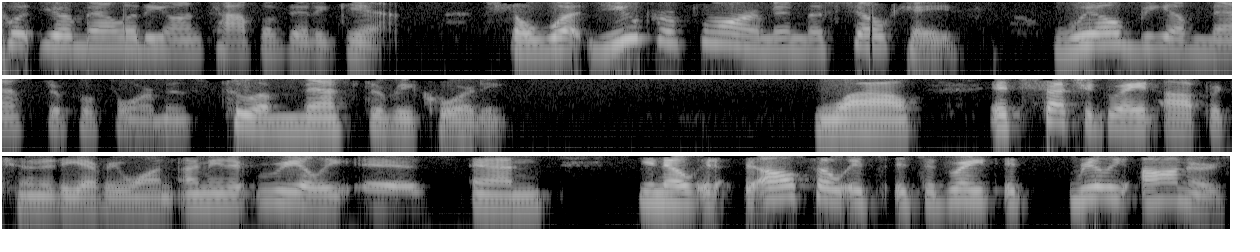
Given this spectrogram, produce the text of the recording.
put your melody on top of it again. So what you perform in the showcase will be a master performance to a master recording. Wow. It's such a great opportunity, everyone. I mean, it really is. And you know, it, it also it's it's a great it really honors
